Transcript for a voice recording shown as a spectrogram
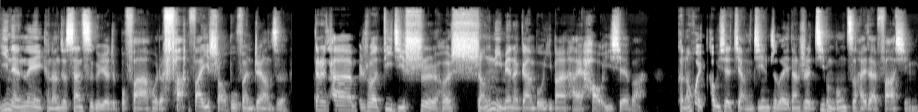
一年内可能就三四个月就不发，或者发发一少部分这样子。但是他比如说地级市和省里面的干部一般还好一些吧，可能会扣一些奖金之类，但是基本工资还在发行。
